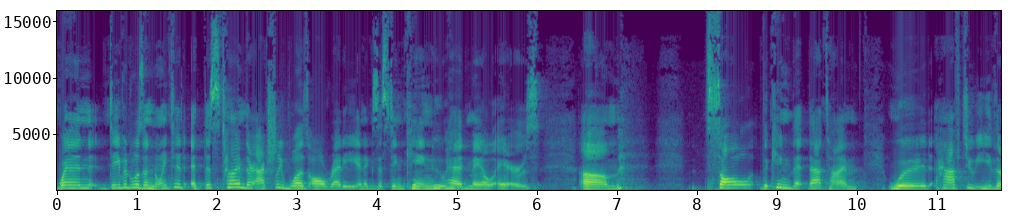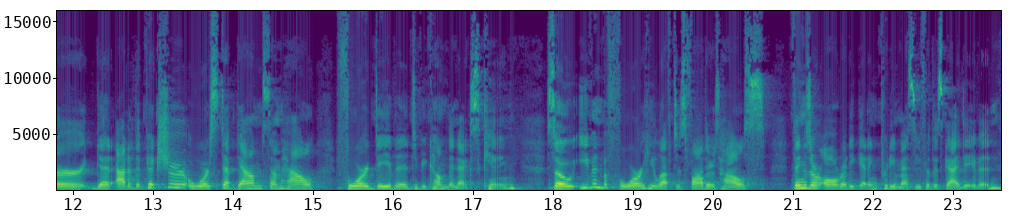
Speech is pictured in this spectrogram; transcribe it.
when David was anointed, at this time there actually was already an existing king who had male heirs. Um, Saul, the king at that time, would have to either get out of the picture or step down somehow for David to become the next king. So even before he left his father's house, things are already getting pretty messy for this guy, David.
